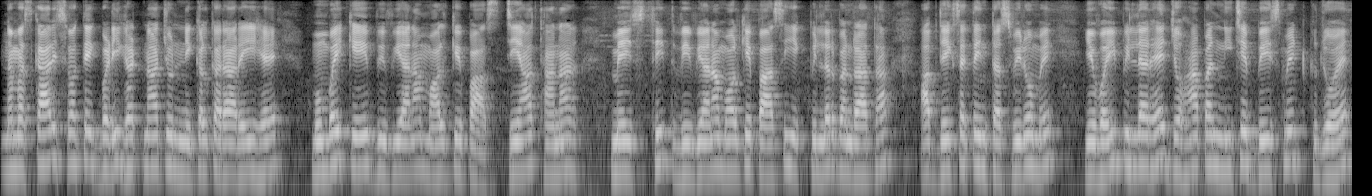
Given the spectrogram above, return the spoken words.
नमस्कार, इस वक्त एक बड़ी घटना जो निकल कर आ रही है मुंबई के विवियाना मॉल के पास। जी हाँ थाना में स्थित विवियाना मॉल के पास ही एक पिलर बन रहा था। आप देख सकते हैं इन तस्वीरों में ये वही पिलर है जहाँ पर नीचे बेसमेंट जो है,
